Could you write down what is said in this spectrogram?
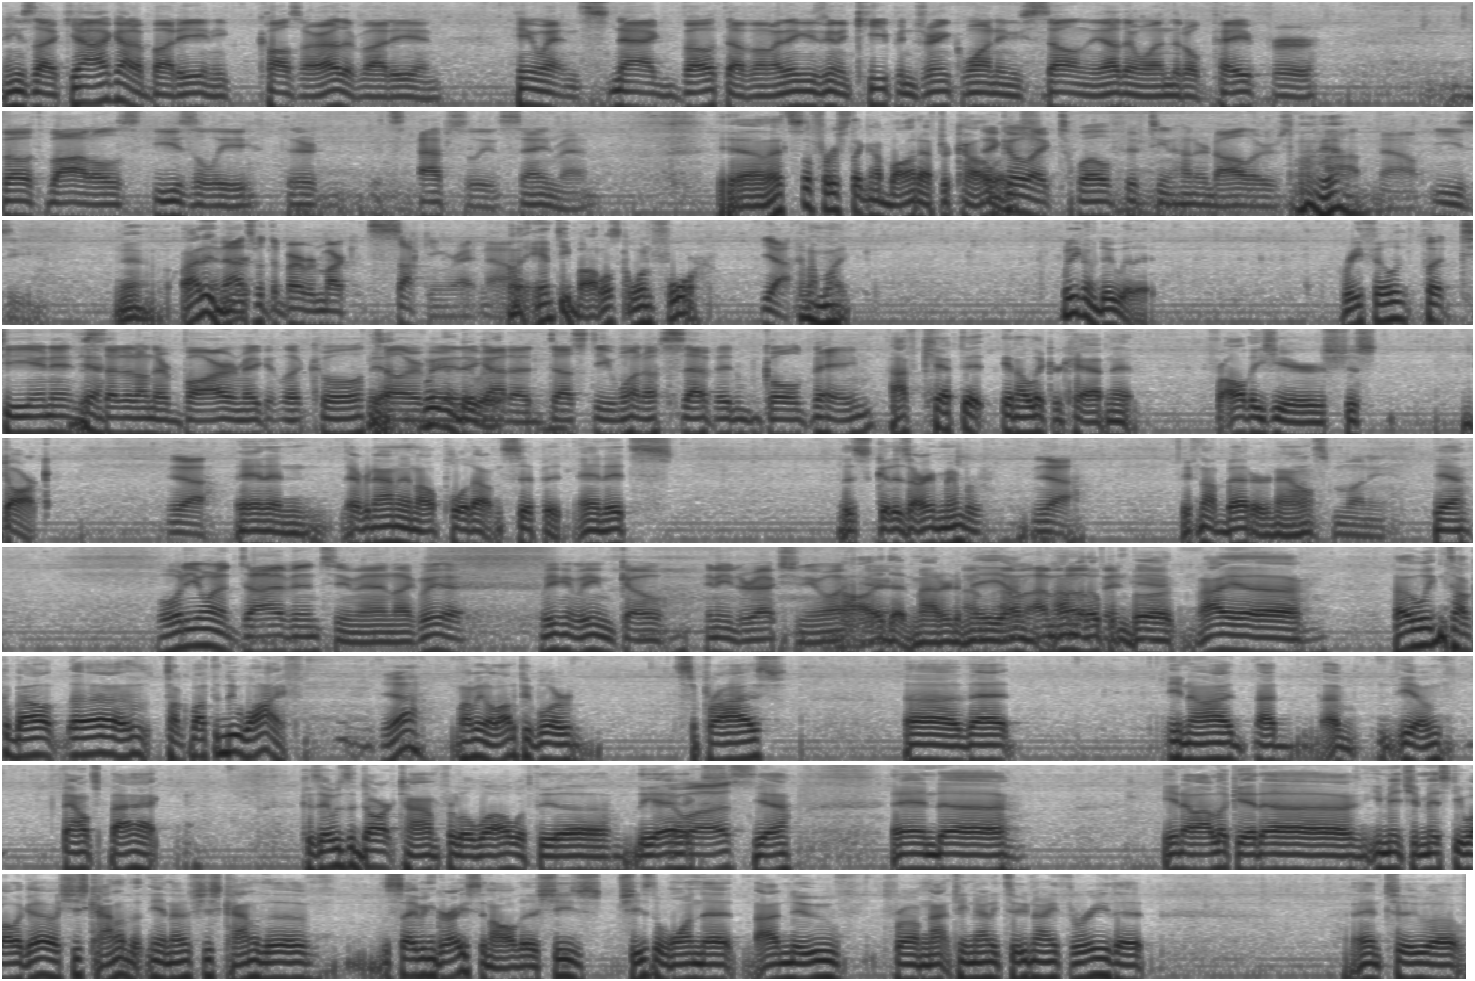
And he's like, Yeah, I got a buddy. And he calls our other buddy and he went and snagged both of them. I think he's going to keep and drink one and he's selling the other one that'll pay for both bottles easily. They're it's absolutely insane, man. Yeah, that's the first thing I bought after college. They go like twelve, fifteen hundred dollars Oh, yeah. pop now, easy. Yeah, I didn't. And that's what the bourbon market's sucking right now. Empty bottles going four, Yeah. and I'm like, what are you gonna do with it? Refill it? Put tea in it and Yeah. set it on their bar and make it look cool. Yeah, Tell everybody they got it. a dusty 107 gold vein. I've kept it in a liquor cabinet for all these years, just dark. Yeah. and then every now and then I'll pull it out and sip it, and it's as good as I remember, Yeah. if not better now. That's money. Yeah, Well, what do you want to dive into, man? Like we uh, we can we can go any direction you want. oh, here. it doesn't matter to me. I'm- I'm, I'm- I'm an open here. book. I uh, uh, we can talk about uh, talk about the new wife. Yeah. I mean, a lot of people are surprised uh, that you know I, I I you know bounced back because it was a dark time for a little while with the uh, the ex. was. yeah, and uh, you know I look at uh, you mentioned Misty a while ago. She's kind of the you know she's kind of the, the saving grace in all this. She's she's the one that I knew from 1992, 93 that and to uh,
